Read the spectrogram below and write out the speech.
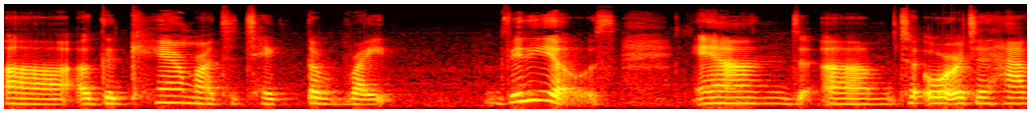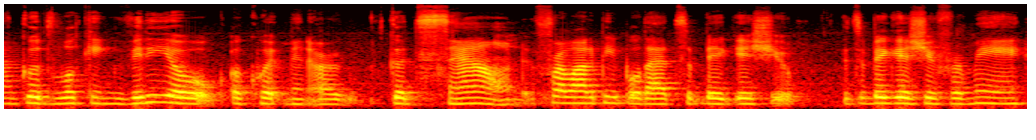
uh, a good camera to take the right videos and um, to or to have good looking video equipment or good sound for a lot of people that's a big issue it's a big issue for me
